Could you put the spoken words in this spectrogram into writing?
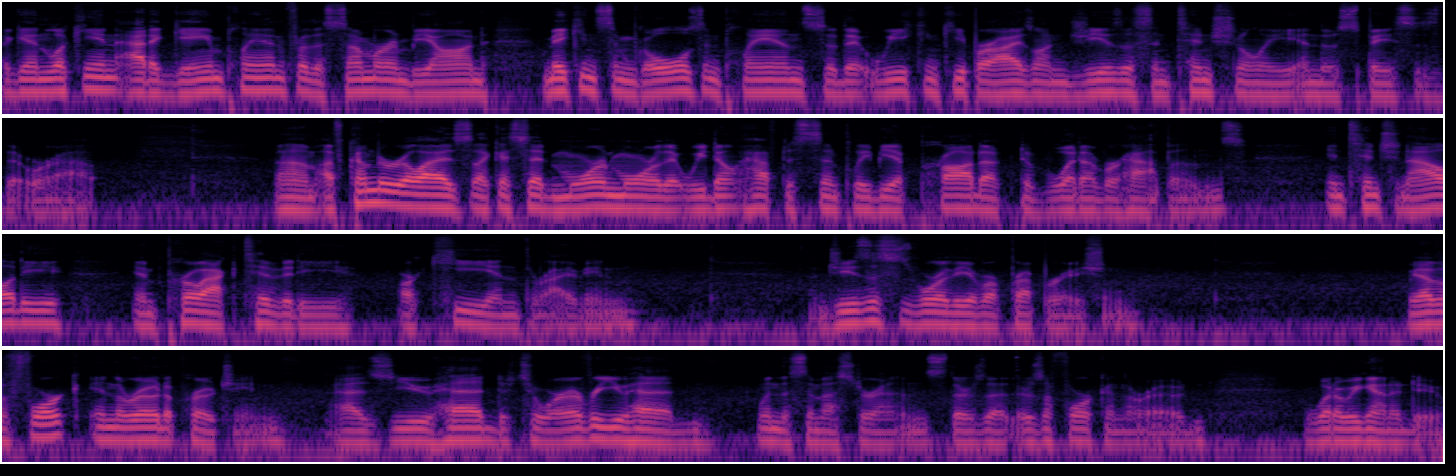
Again, looking at a game plan for the summer and beyond, making some goals and plans so that we can keep our eyes on Jesus intentionally in those spaces that we're at. Um, I've come to realize, like I said, more and more that we don't have to simply be a product of whatever happens. Intentionality and proactivity are key in thriving. Jesus is worthy of our preparation. We have a fork in the road approaching as you head to wherever you head when the semester ends. There's a there's a fork in the road. What are we going to do?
